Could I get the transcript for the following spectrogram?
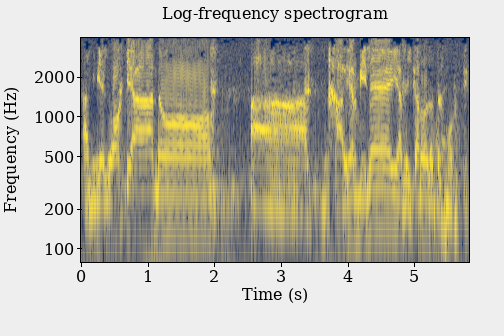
a Miguel Bostiano, a Javier Milei, a Ricardo López Murphy.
